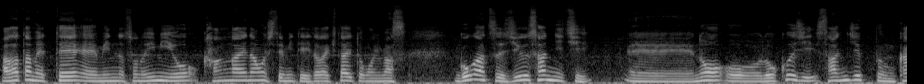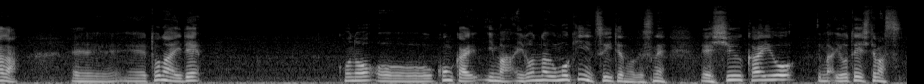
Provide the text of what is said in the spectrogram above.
改めて、えー、みんなその意味を考え直してみていただきたいと思います。5月13日えの6時30分から、え都内でこの今回今いろんな動きについてのですね集会を今予定してます、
